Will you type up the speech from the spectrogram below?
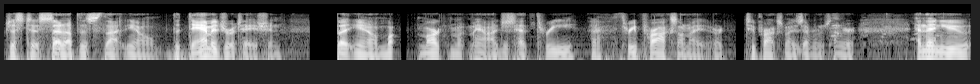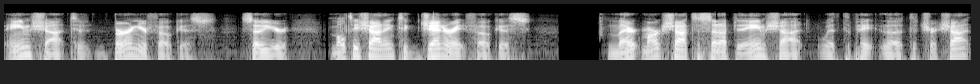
just to set up this you know, the damage rotation. But you know, Mark, Man, I just had three uh, three procs on my or two procs on my Zevrim's Hunger, and then you aim shot to burn your focus. So you're multi-shotting to generate focus. Mark shot to set up the aim shot with the, the the trick shot.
